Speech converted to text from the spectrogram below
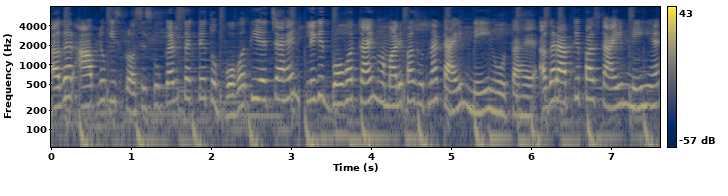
अगर आप लोग इस प्रोसेस को कर सकते हैं तो बहुत ही अच्छा है, लेकिन बहुत टाइम हमारे पास उतना टाइम नहीं होता है। अगर आपके पास टाइम नहीं है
